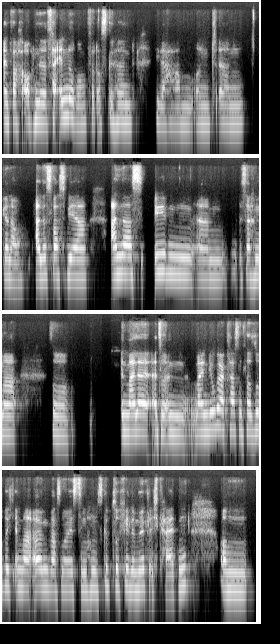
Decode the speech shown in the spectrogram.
einfach auch eine Veränderung für das Gehirn, die wir haben. Und ähm, genau, alles, was wir anders üben, ähm, ich sage immer so, in meiner, also in meinen Yoga-Klassen versuche ich immer irgendwas Neues zu machen. Es gibt so viele Möglichkeiten, um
